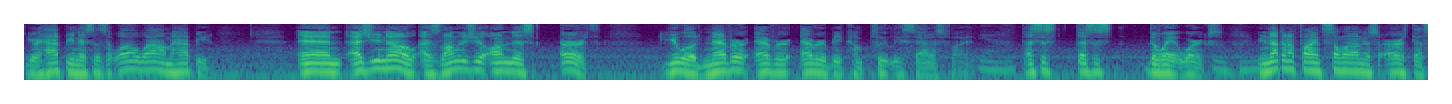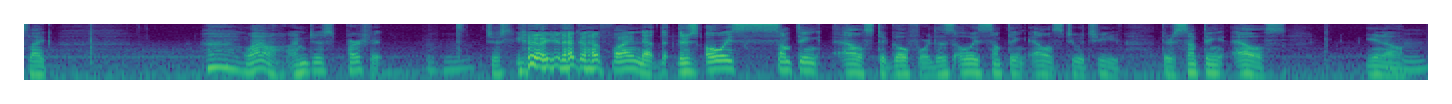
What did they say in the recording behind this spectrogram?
your happiness is, well, wow, I'm happy. And as you know, as long as you're on this earth, you will never, ever, ever be completely satisfied. Yeah. That's just that's just the way it works. You're not gonna find someone on this earth that's like, wow, I'm just perfect. Just you know, you're not gonna find that. There's always something else to go for. There's always something else to achieve. There's something else, you know,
